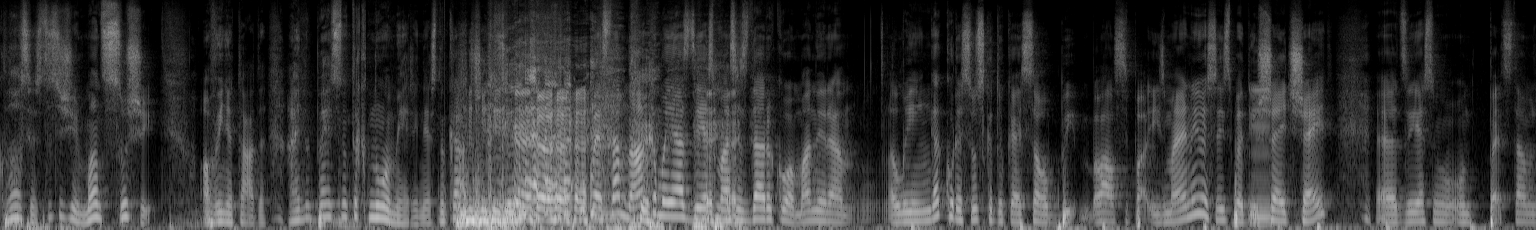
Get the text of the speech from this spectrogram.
klausies, tas ir mans sushi. O viņa tāda, ah, nu, beidz, nu, tā kā nomierinies. Nu? Un pēc tam nākamajās dziesmās es daru, ko man ir um, linga, kur es uzskatu, ka es savu pa- izmainīju. Es izpētīju mm. šeit, šeit uh, dziesmu, un pēc tam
